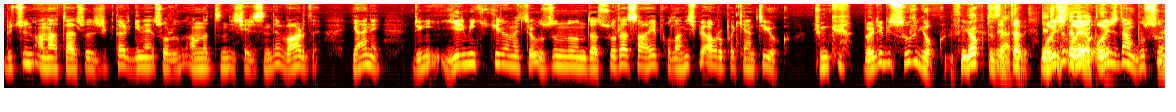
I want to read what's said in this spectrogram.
bütün anahtar sözcükler yine sorun anlatının içerisinde vardı. Yani 22 kilometre uzunluğunda sura sahip olan hiçbir Avrupa kenti yok. Çünkü böyle bir sur yok. Yoktu e, zaten. E, tabii. o yüzden, de yoktu. o yüzden bu sur,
